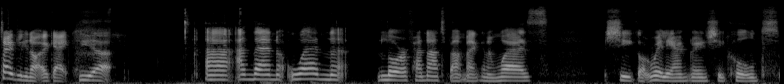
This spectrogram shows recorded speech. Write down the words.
totally not okay. yeah Uh, and then when Laura found out about Megan and Wes, she got really angry and she called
